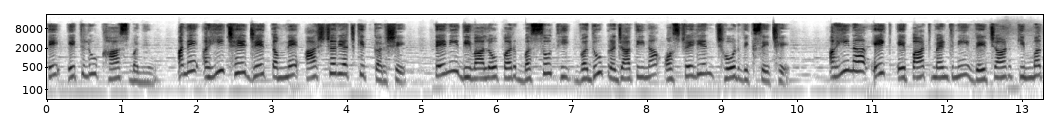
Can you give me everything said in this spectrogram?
તે એટલું ખાસ બન્યું. અને અહીં છે જે તમને આશ્ચર્યચકિત કરશે. તેની દિવાલો પર બસો થી વધુ પ્રજાતિના ઓસ્ટ્રેલિયન છોડ વિકસે છે. અહીંના એક એપાર્ટમેન્ટની વેચાણ કિંમત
